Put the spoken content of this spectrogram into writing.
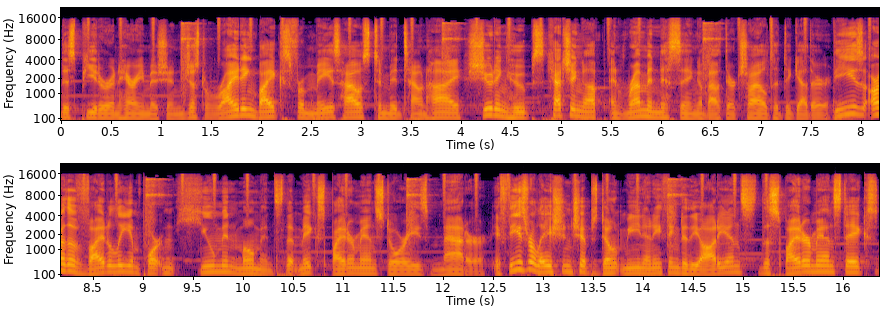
this Peter and Harry mission. Just riding bikes from May's house to Midtown High, shooting hoops, catching up, and reminiscing about their childhood together. These are the vitally important human moments that make Spider-Man stories matter. If these relationships don't mean anything to the audience, the Spider-Man stakes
